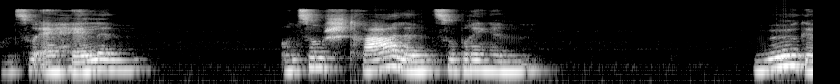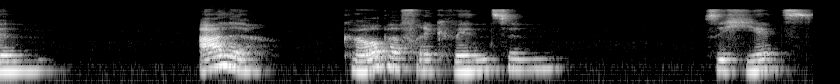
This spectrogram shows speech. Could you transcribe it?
und zu erhellen und zum Strahlen zu bringen. Mögen alle Körperfrequenzen sich jetzt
